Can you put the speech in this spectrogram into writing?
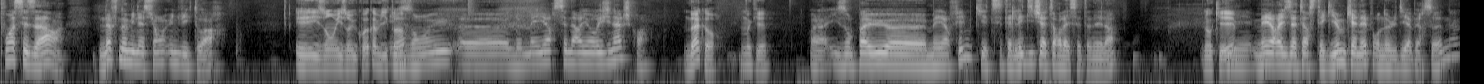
Point César, 9 nominations, une victoire. Et ils ont, ils ont eu quoi comme victoire? Ils ont eu euh, le meilleur scénario original, je crois. D'accord. Ok. Voilà, ils n'ont pas eu euh, meilleur film, qui c'était Lady Chatterley cette année-là. Ok. Et meilleur réalisateur, c'était Guillaume Canet pour Ne le dire à personne.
